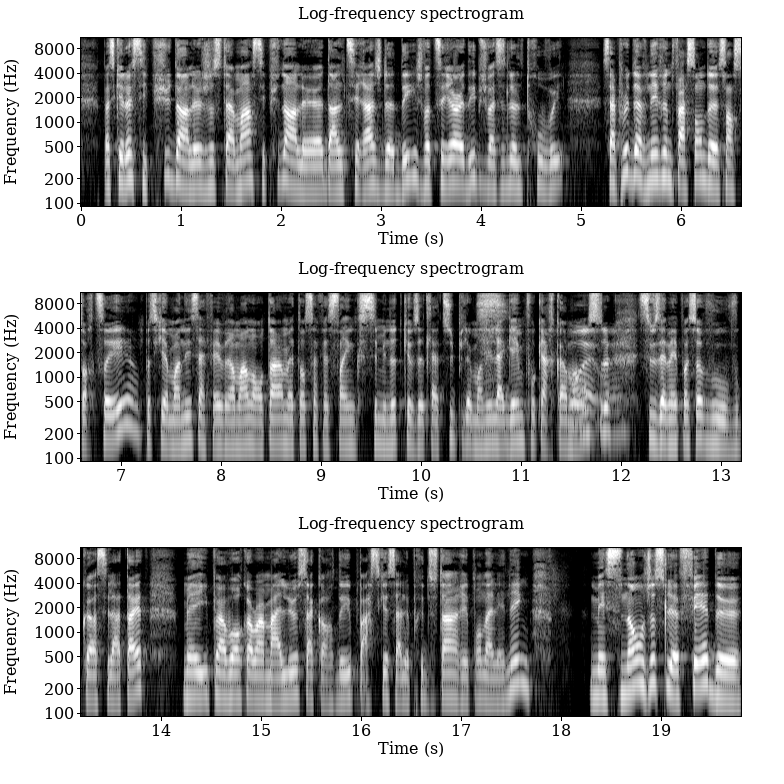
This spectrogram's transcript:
parce que là c'est plus dans le justement c'est plus dans le dans le tirage de dés je vais tirer un dé puis je vais essayer de le trouver ça peut devenir une façon de s'en sortir parce qu'à un moment donné ça fait vraiment longtemps mettons ça fait 5 6 minutes que vous êtes là-dessus puis à un moment donné la game faut qu'elle recommence Ouais, là. ouais. si vous aimez pas ça vous vous cassez la tête mais il peut avoir comme un malus accordé parce que ça a pris du temps à répondre à l'énigme mais sinon juste le fait de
